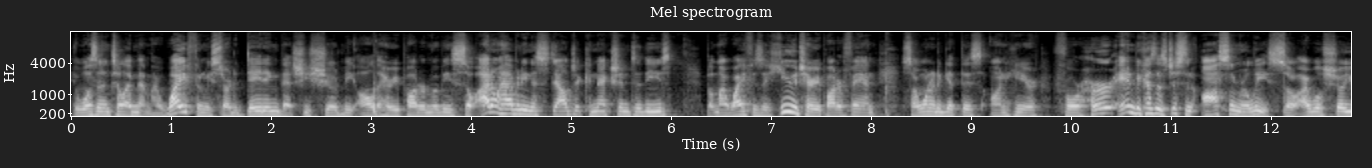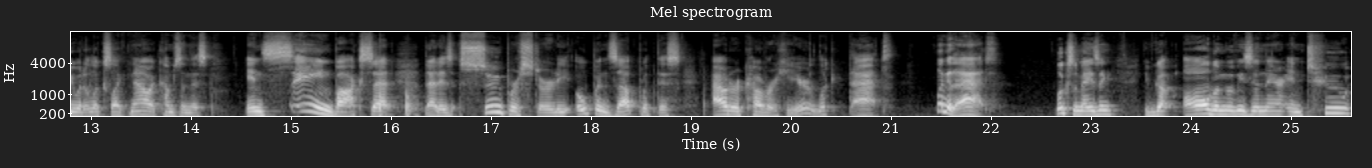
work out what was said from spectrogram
It wasn't until I met my wife and we started dating that she showed me all the Harry Potter movies. So I don't have any nostalgic connection to these but my wife is a huge Harry Potter fan, so I wanted to get this on here for her and because it's just an awesome release. So I will show you what it looks like now. It comes in this insane box set that is super sturdy, opens up with this outer cover here. Look at that. Look at that. Looks amazing. You've got all the movies in there in two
